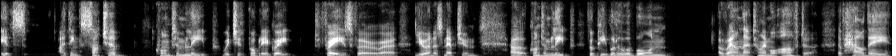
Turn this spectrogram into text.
it's, I think, such a quantum leap, which is probably a great phrase for uh, Uranus Neptune, uh, quantum leap for people who were born around that time or after of how they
